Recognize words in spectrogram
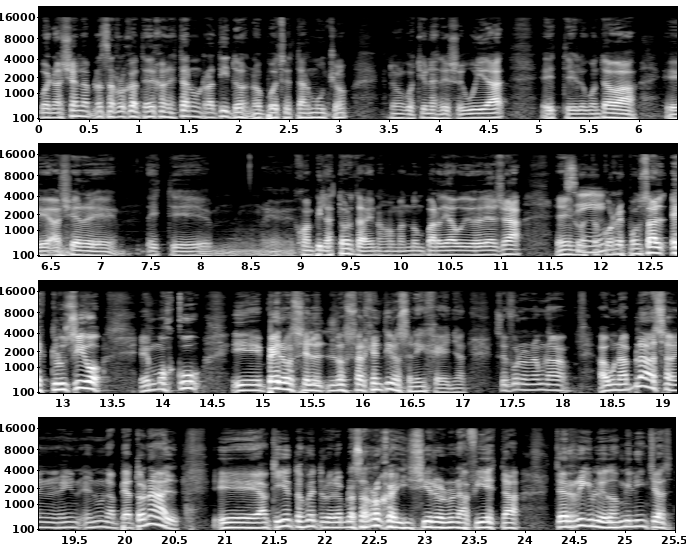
Bueno, allá en la Plaza Roja te dejan estar un ratito, no puedes estar mucho. Son cuestiones de seguridad. Este, lo contaba eh, ayer eh, este, eh, Juan Pilas Torta, que nos mandó un par de audios de allá. eh, Sí. Nuestro corresponsal exclusivo en Moscú. eh, pero se los argentinos se le ingenian. Se fueron a una, a una plaza, en, en- una peatonal, a 500 metros de la Plaza Roja, y hicieron una fiesta terrible, 2.000 hinchas,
